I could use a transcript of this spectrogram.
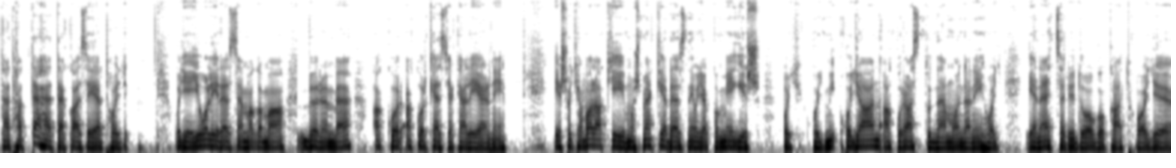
tehát ha tehetek azért, hogy hogy én jól érezzem magam a bőrömbe, akkor, akkor kezdjek el élni. És hogyha valaki most megkérdezné, hogy akkor mégis, hogy, hogy mi, hogyan, akkor azt tudnám mondani, hogy ilyen egyszerű dolgokat, hogy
